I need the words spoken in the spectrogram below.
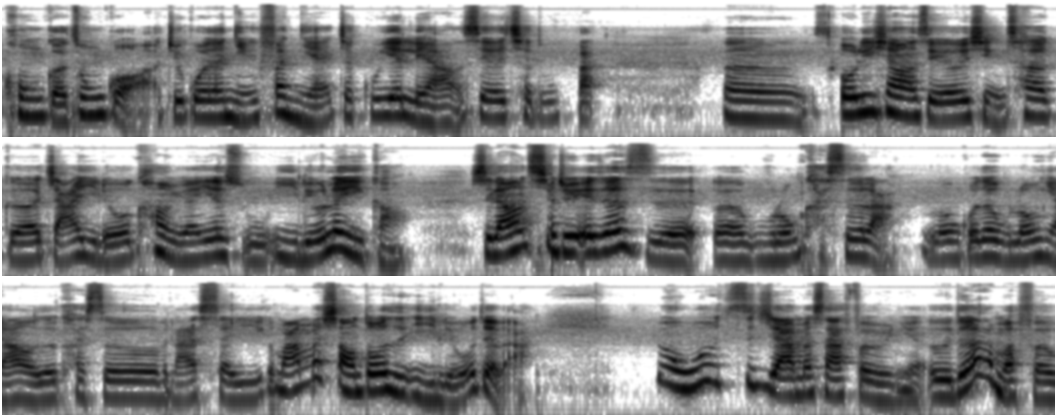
困搿中觉，就觉着人发热，结果一量三十七度八，嗯，屋里向随后寻出搿甲乙流抗原一查，乙流了伊讲，前两天就一直是呃喉咙咳嗽啦，咙觉着喉咙痒，后头咳嗽勿大适意，搿嘛没想到是乙流对伐？因为我之前也没啥发寒热，后头也没发寒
